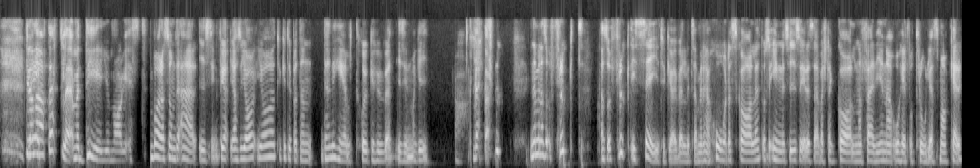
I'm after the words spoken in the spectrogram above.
Granatäpple, men det är ju magiskt. Bara som det är i sin, för jag, alltså jag, jag tycker typ att den, den är helt sjuk i huvudet i sin magi. Ah, berätta. Nej men alltså frukt, alltså frukt i sig tycker jag är väldigt så här, med det här hårda skalet och så inuti så är det så här värsta galna färgerna och helt otroliga smaker.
